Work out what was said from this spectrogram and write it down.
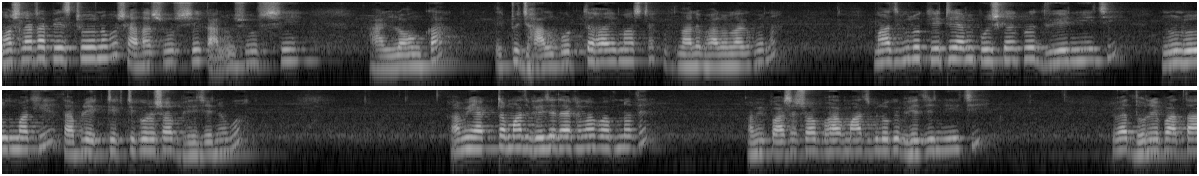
মশলাটা পেস্ট করে নেব, সাদা সর্ষে, কালো সর্ষে আর লঙ্কা। একটু ঝাল করতে হয় মাছটা নাহলে ভালো লাগবে না। মাছগুলো কেটে আমি পরিষ্কার করে ধুয়ে নিয়েছি, নুন হলুদ মাখিয়ে, তারপরে একটি একটি করে সব ভেজে নেব। আমি একটা মাছ ভেজে দেখালাম আপনাদের। আমি পাশে সব মাছগুলোকে ভেজে নিয়েছি। এবার ধনে পাতা,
